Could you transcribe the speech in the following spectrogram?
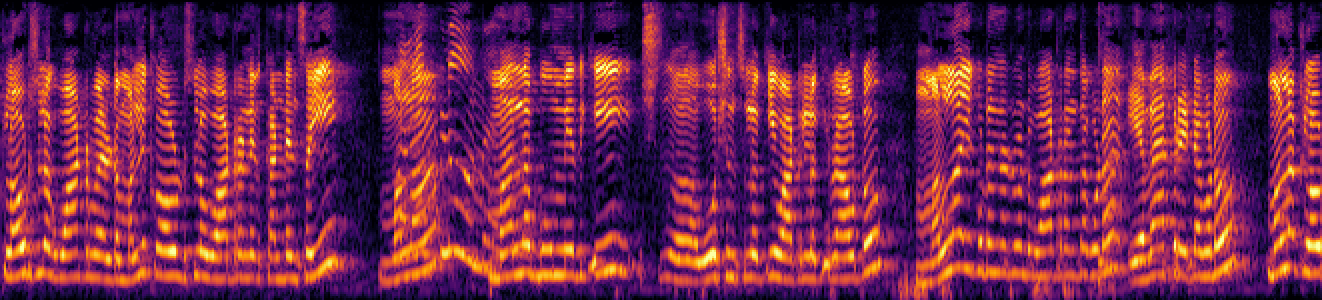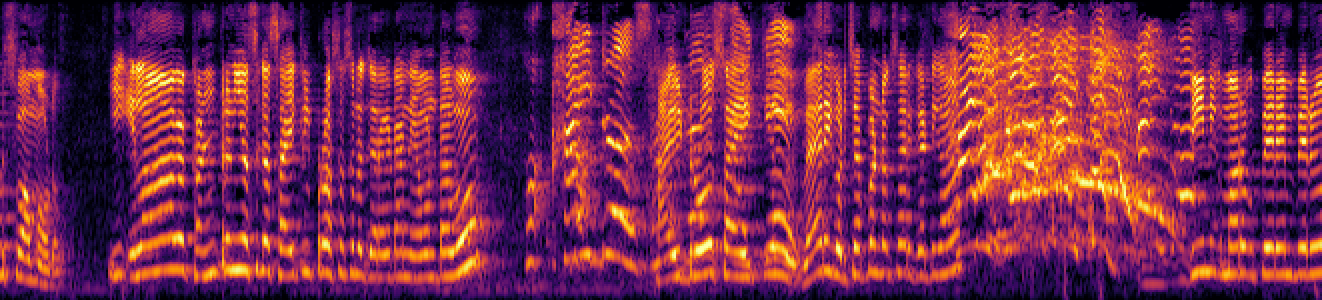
క్లౌడ్స్లోకి వాటర్ వెళ్ళడం మళ్ళీ క్లౌడ్స్లో వాటర్ అనేది కండెన్స్ అయ్యి మళ్ళా. మళ్ళా భూమి మీదకి ఓషన్స్లోకి వాటర్లోకి రావటం మళ్ళా ఇక్కడ ఉన్నటువంటి వాటర్ అంతా కూడా ఎవాపరేట్ అవ్వడం మళ్ళా క్లౌడ్స్ ఫామ్ అవడం. ఈ ఇలాగ కంటిన్యూస్గా సైకిల్ ప్రాసెస్లో జరగడాన్ని ఏమంటాము? Hydros. Hydro cycle very good చెప్పండి ఒకసారి గట్టిగా. దీనికి మరొక పేరు ఏం పేరు?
